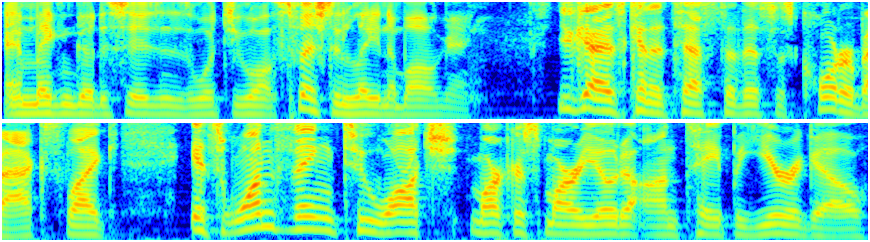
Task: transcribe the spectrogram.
and making good decisions is what you want, especially late in the ball game. you guys can attest to this as quarterbacks. Like, it's one thing to watch Marcus Mariota on tape a year ago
